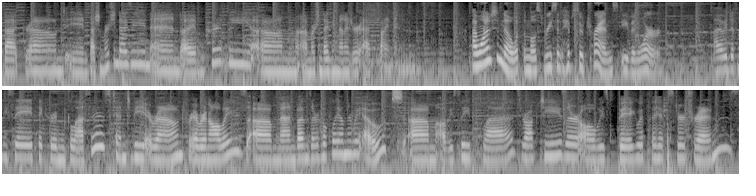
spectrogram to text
background in fashion merchandising, and I am currently um, a merchandising manager at Simons. I wanted to know what the most recent hipster trends even were. I would definitely say thick rimmed glasses tend to be around forever and always. Um, man buns are hopefully on their way out. Um, obviously, plaids, rock tees are always big with the hipster trends.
